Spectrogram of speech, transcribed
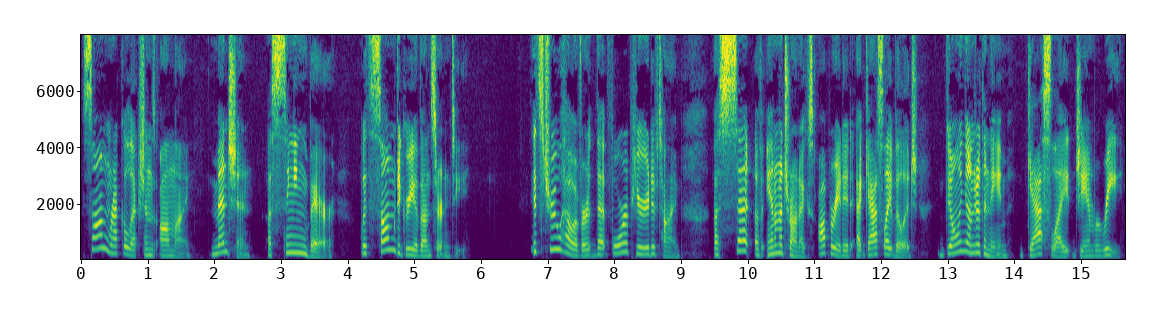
Some recollections online mention a singing bear with some degree of uncertainty. It's true, however, that for a period of time, a set of animatronics operated at Gaslight Village, going under the name Gaslight Jamboree.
